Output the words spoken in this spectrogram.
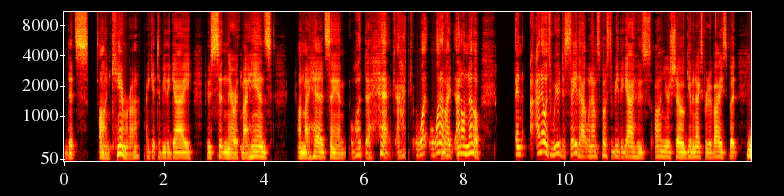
that's on camera. I get to be the guy who's sitting there with my hands on my head saying, what the heck? I, what, what do I, I don't know. And I know it's weird to say that when I'm supposed to be the guy who's on your show giving expert advice, but Hmm.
